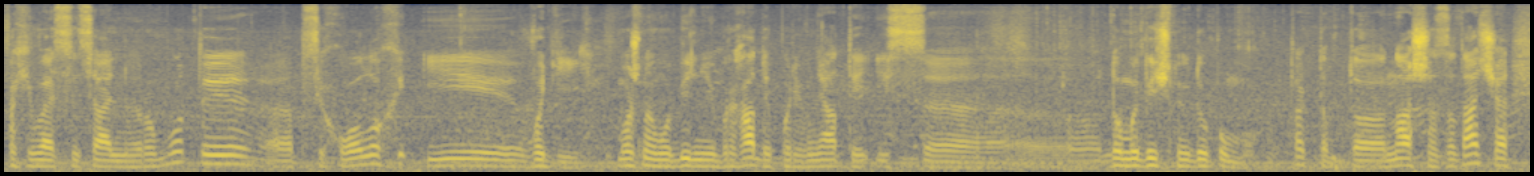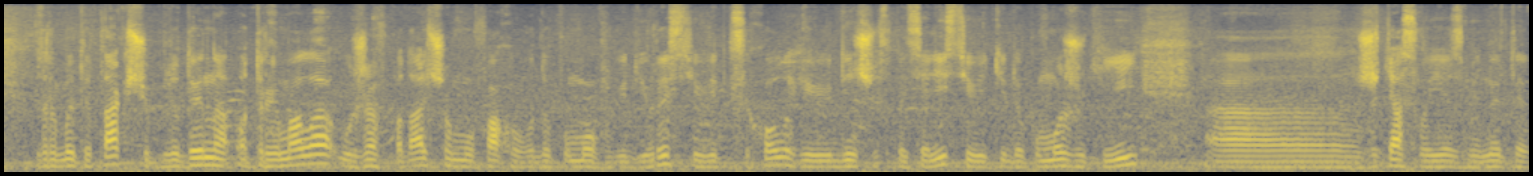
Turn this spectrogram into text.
фахівець соціальної роботи, е, психолог і водій. Можна мобільні бригади порівняти із е, домедичною допомогою. Так, тобто наша задача зробити так, щоб людина отримала уже в подальшому фахову допомогу від юристів, від психологів, від інших спеціалістів, які допоможуть їй е, життя своє змінити.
